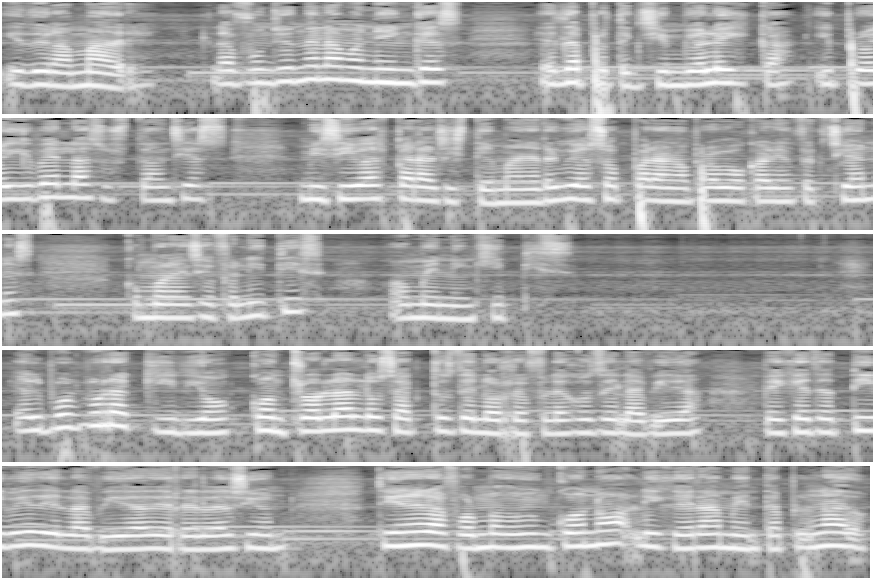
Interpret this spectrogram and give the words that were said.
y dura madre. La función de la meninges es la protección biológica y prohíbe las sustancias misivas para el sistema nervioso para no provocar infecciones como la encefalitis o meningitis. El bulbo raquídeo controla los actos de los reflejos de la vida vegetativa y de la vida de relación. Tiene la forma de un cono ligeramente aplanado.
